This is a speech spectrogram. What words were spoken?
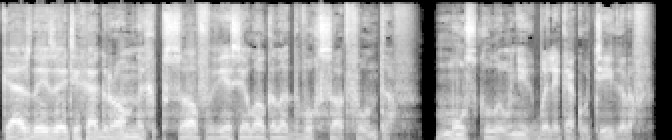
Каждый из этих огромных псов весил около двухсот фунтов. Мускулы у них были как у тигров,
